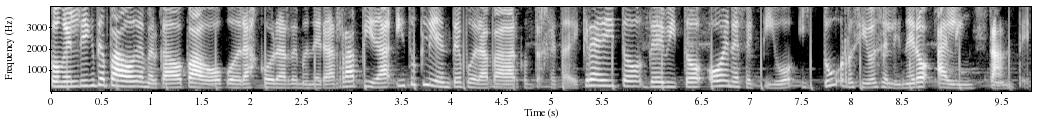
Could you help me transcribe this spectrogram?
Con el link de pago de Mercado Pago podrás cobrar de manera rápida y tu cliente podrá pagar con tarjeta de crédito, débito o en efectivo y tú recibes el dinero al instante.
